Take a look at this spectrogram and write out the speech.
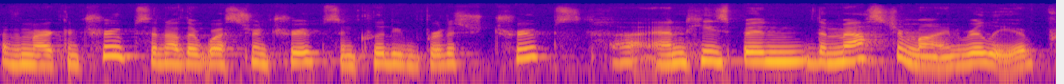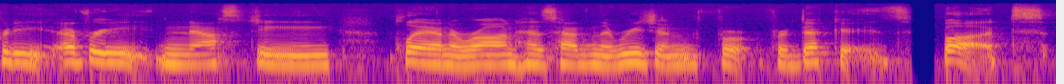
of American troops and other Western troops, including British troops. Uh, and he's been the mastermind, really, of pretty every nasty plan Iran has had in the region for, for decades. But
